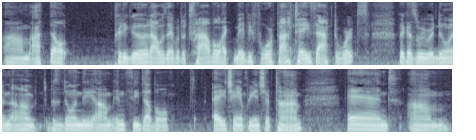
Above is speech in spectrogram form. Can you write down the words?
Um, I felt pretty good. I was able to travel like maybe four or five days afterwards because we were doing um, was doing the um, NCAA championship time, and um,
